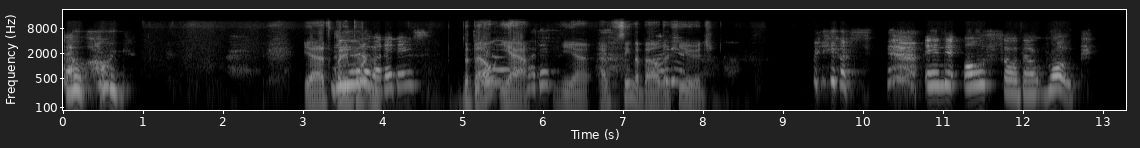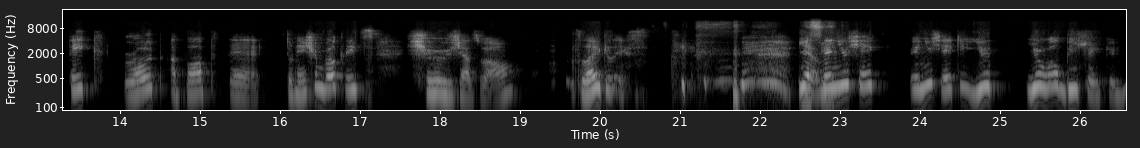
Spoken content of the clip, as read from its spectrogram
Bell hung. Yeah, it's pretty Do pretty you know what it is? The Do you bell? know Yeah, what it- yeah. I've seen the bell. They're huge. yes. And also the rope, thick rope above the donation box. It's huge as well. It's like this. yeah, see- when you shake, when you shake it, you you will be shaken.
